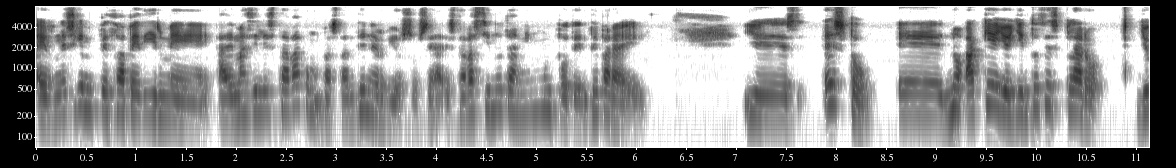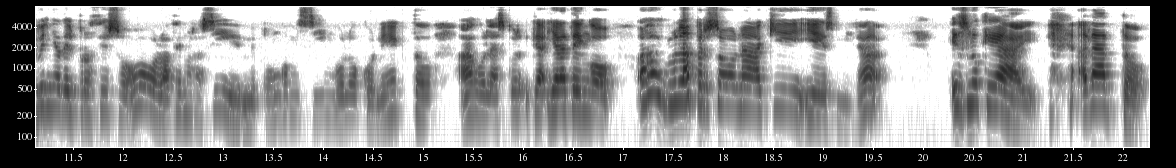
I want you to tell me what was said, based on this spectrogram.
Ernest empezó a pedirme, además él estaba bastante nervioso, o sea, estaba siendo también muy potente para él. Y es esto, eh, no, aquello, y entonces, claro, yo venía del proceso, oh, lo hacemos así, me pongo mi símbolo, conecto, hago las cosas, y ahora tengo, ah, la persona aquí, y es, mira, es lo que hay, adapto.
